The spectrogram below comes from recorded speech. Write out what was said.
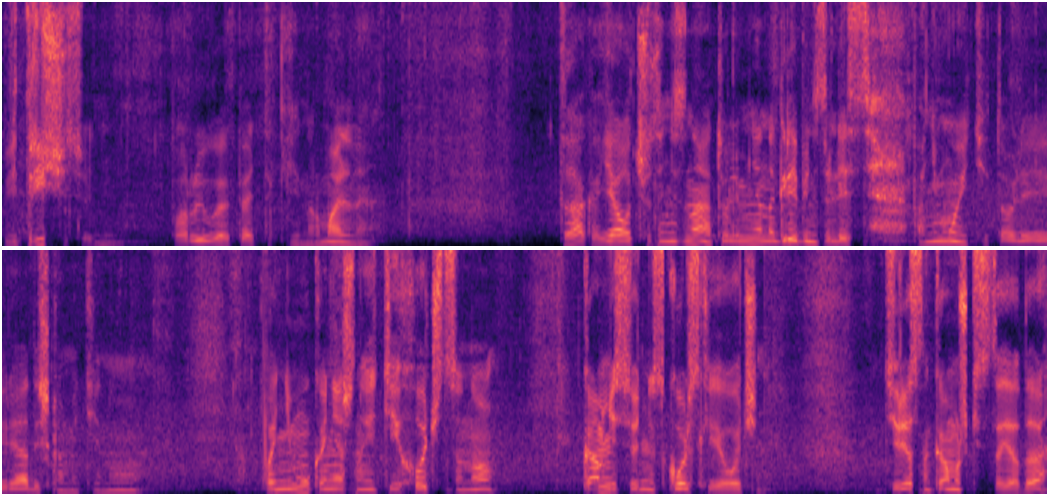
Ветрище сегодня. Порывы опять такие нормальные. Так, а я вот что-то не знаю, то ли мне на гребень залезть, по нему идти, то ли рядышком идти, ну... По нему, конечно, идти хочется, но камни сегодня скользкие очень. Интересно, камушки стоят, да?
